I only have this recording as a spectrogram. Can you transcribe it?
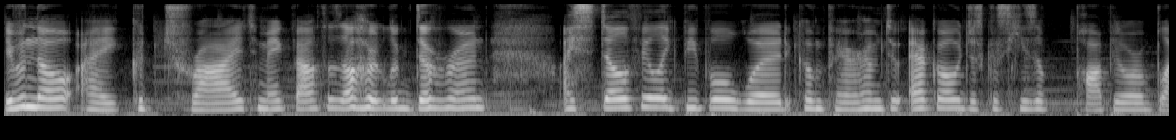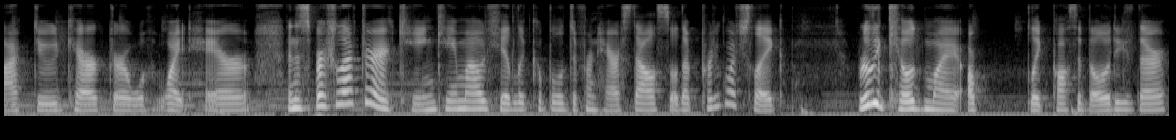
Even though I could try to make Balthazar look different, I still feel like people would compare him to Ekko just because he's a popular black dude character with white hair. And especially after Arcane came out, he had like a couple of different hairstyles, so that pretty much like really killed my like possibilities there.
